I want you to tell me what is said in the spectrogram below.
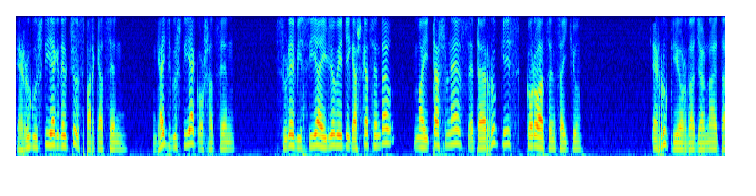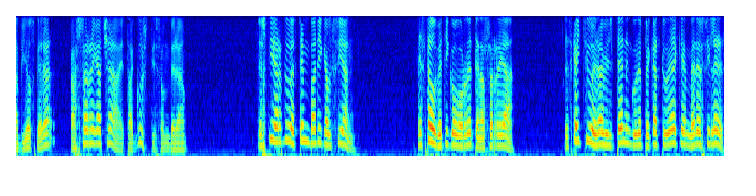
Erru guztiak deutsuz parkatzen, gaitz guztiak osatzen. Zure bizia hilobetik askatzen dau, maitasunez eta errukiz koroatzen zaitu. Erruki hor da jauna eta bioz bera, azarre eta guzti zonbera. Ez di ardu eten barik gauzian. Ez da betiko gordeten azarrea. Ez gaitzu erabilten gure pekatuek merezilez.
